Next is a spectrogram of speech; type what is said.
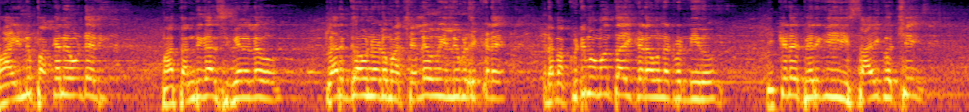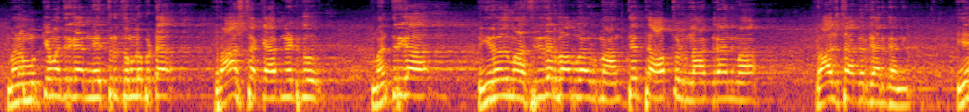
మా ఇల్లు పక్కనే ఉండేది. మా తండ్రి గారు సింగనలో క్లర్క్గా ఉన్నాడు మా చెల్లె ఇల్లు కూడా ఇక్కడే. ఇక్కడ మా కుటుంబం అంతా ఇక్కడ ఉన్నటువంటి నేను ఇక్కడే పెరిగి ఈ స్థాయికి వచ్చి మన ముఖ్యమంత్రి గారి నేతృత్వంలో పుట్ట రాష్ట్ర క్యాబినెట్కు మంత్రిగా ఈరోజు మా శ్రీధర్ బాబు గారు మా అత్యంత ఆప్తుడు నాకు కానీ మా రాజు ఠాకర్ గారు కానీ ఏ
